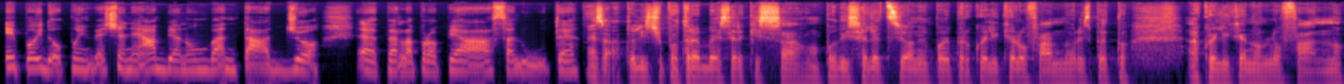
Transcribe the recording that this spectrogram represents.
e poi dopo invece ne abbiano un vantaggio eh, per la propria salute. Esatto, lì ci potrebbe essere chissà un po' di selezione poi per quelli che lo fanno rispetto a quelli che non lo fanno.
